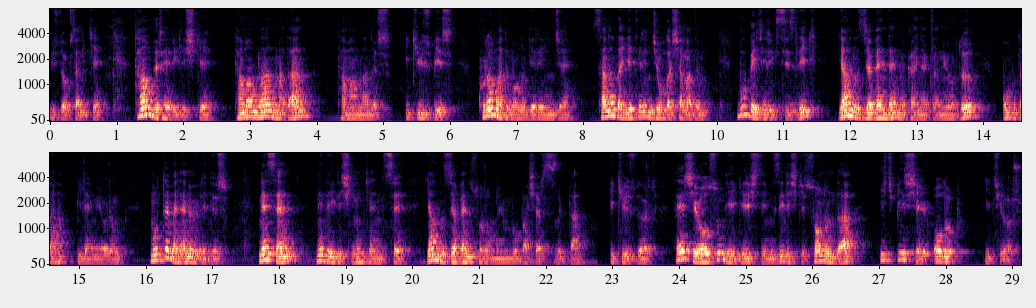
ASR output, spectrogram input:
192. Tamdır her ilişki, tamamlanmadan tamamlanır. 201. Kuramadım onu gereğince. Sana da yeterince ulaşamadım. Bu beceriksizlik yalnızca benden mi kaynaklanıyordu? Onu da bilemiyorum. Muhtemelen öyledir. Ne sen ne de ilişkinin kendisi. Yalnızca ben sorumluyum bu başarısızlıktan. 204. Her şey olsun diye giriştiğimiz ilişki sonunda hiçbir şey olup yitiyor.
